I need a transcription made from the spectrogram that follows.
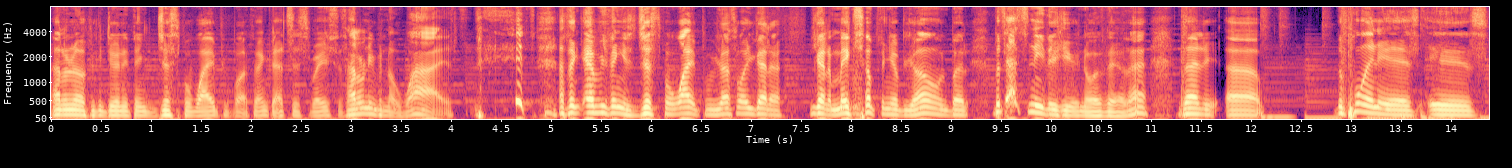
I don't know if you can do anything just for white people. I think that's just racist. I don't even know why. I think everything is just for white people. That's why you gotta you gotta make something of your own. But but that's neither here nor there. That that uh, the point is is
